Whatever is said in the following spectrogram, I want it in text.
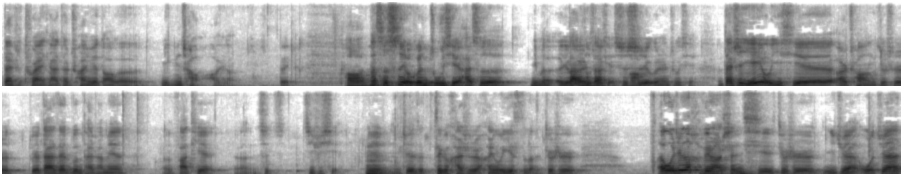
但是突然一下他穿越到了明朝，好像，对，啊，那是是有个人主写还是你们大家都在个人主写，是啊是有个人主写，但是也有一些二创，就是比如大家在论坛上面嗯发帖，嗯继继续写。嗯我觉得这个还是很有意思的，就是，哎，我觉得非常神奇，就是你居然，我居然，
